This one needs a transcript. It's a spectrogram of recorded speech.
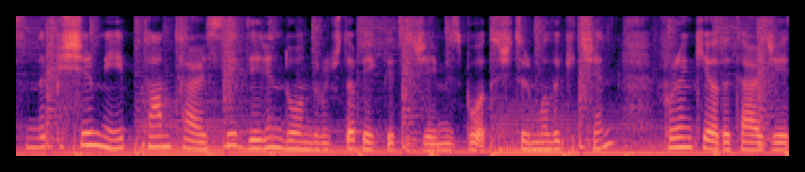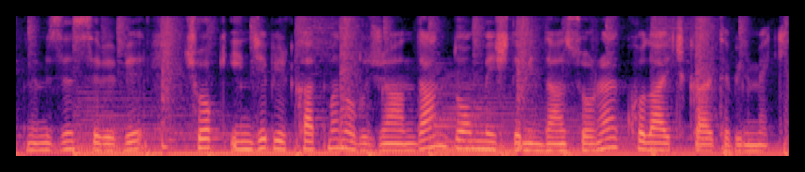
Aslında pişirmeyip tam tersi derin dondurucuda bekleteceğimiz bu atıştırmalık için fırın kağıdı tercih etmemizin sebebi çok ince bir katman olacağından donma işleminden sonra kolay çıkartabilmek.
